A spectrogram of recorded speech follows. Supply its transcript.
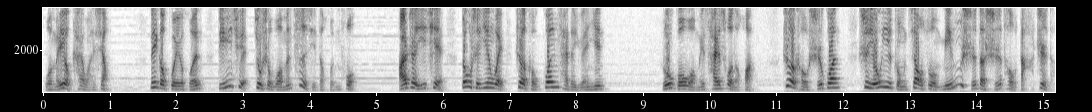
我没有开玩笑，那个鬼魂的确就是我们自己的魂魄，而这一切都是因为这口棺材的原因。如果我没猜错的话，这口石棺是由一种叫做明石的石头打制的。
